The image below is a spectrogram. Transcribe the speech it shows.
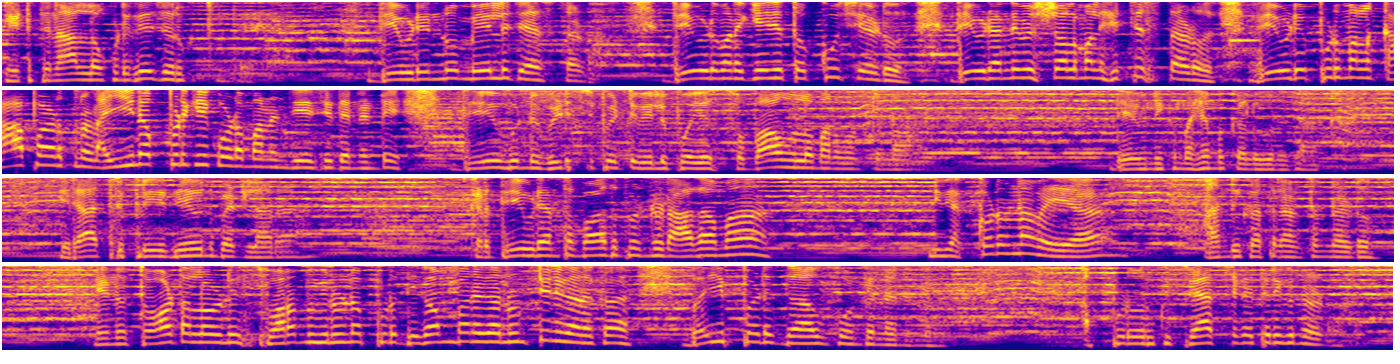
ఇటు దినాల్లో కూడా ఇదే జరుగుతుంది. దేవుడు ఎన్నో మేలు చేస్తాడు. దేవుడు మనకేది తక్కువ చేయడు. దేవుడు అన్ని విషయాలు మనల్ని హెచ్చిస్తాడు. దేవుడు ఎప్పుడు మనల్ని కాపాడుతున్నాడు. అయినప్పటికీ కూడా మనం చేసేది ఏంటంటే దేవుణ్ణి విడిచిపెట్టి వెళ్ళిపోయే స్వభావంలో మనం ఉంటున్నాం. దేవునికి మహిమ కలుగును గాక. ఈ రాత్రి ప్రియ దేవుని పెట్టలారా ఇక్కడ దేవుడు ఎంత బాధపడినాడు ఆదామా నువ్వు ఎక్కడున్నావయ్యా అందుకు అతను అంటున్నాడు నేను తోటలోని స్వరం వినున్నప్పుడు దిగంబరగా నుంటిని గనక భయపడి దాగుకుంటున్నాను నేను. అప్పటి వరకు స్వేచ్ఛగా తిరిగినాడు.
